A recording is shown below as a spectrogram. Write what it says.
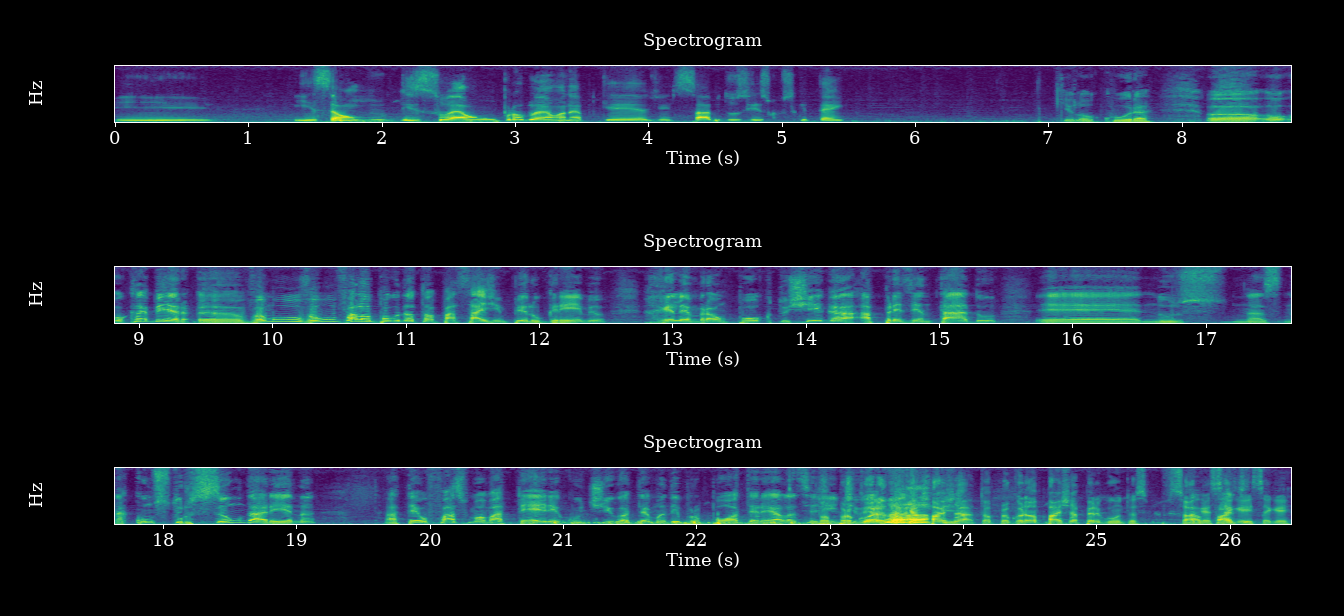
e isso é um, isso é um problema, né? Porque a gente sabe dos riscos que tem. Que loucura. Ô, ô, ô, Kleber, vamos, vamos falar um pouco da tua passagem pelo Grêmio, relembrar um pouco. Tu chega apresentado eh, nos, nas- na construção da arena. Até eu faço uma matéria contigo, até mandei pro Potter ela, se a Tô gente procurando tiver a página, tô procurando a página perguntas. Segue, A segue aí, segue aí.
